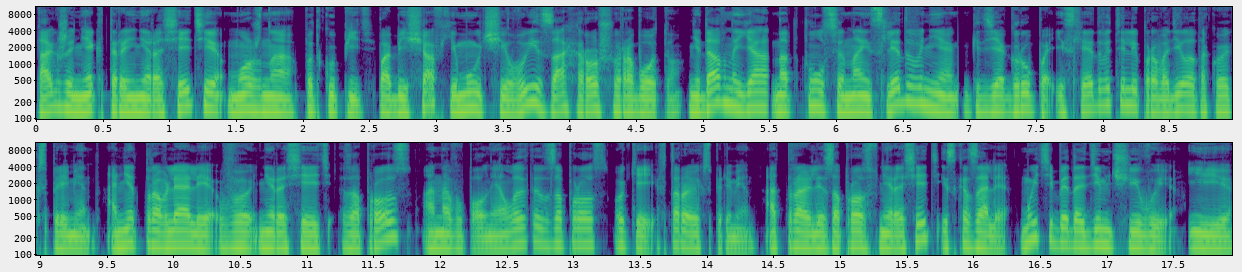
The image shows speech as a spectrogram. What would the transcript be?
Также некоторые нейросети можно подкупить, пообещав ему чаевые за хорошую работу. Недавно я наткнулся на исследование, где группа исследователей проводила такой эксперимент. Они отправляли в нейросеть запрос, она выполняла этот запрос. Окей, второй эксперимент. Отправили запрос в нейросеть и сказали, мы тебе дадим чаевые. И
